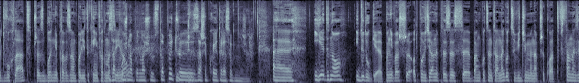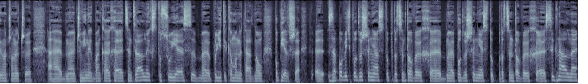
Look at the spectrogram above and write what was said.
e, dwóch lat przez błędnie prowadzoną politykę informacyjną. Za późno podnosił stopy, czy za szybko je teraz obniża? E jedno i drugie, ponieważ odpowiedzialny prezes Banku Centralnego, co widzimy na przykład w Stanach Zjednoczonych czy, czy w innych bankach centralnych, stosuje politykę monetarną. Po pierwsze, zapowiedź podwyższenia stóp procentowych, podwyższenie stóp procentowych sygnalne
